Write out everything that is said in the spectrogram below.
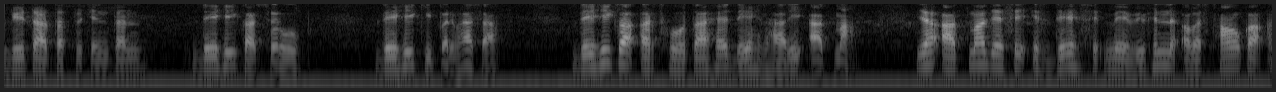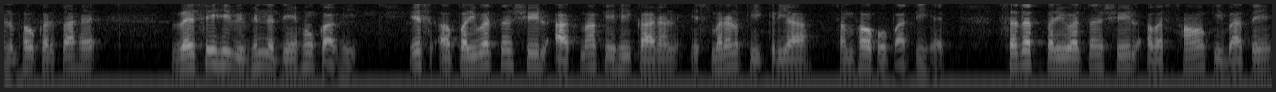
गीता तत्व चिंतन देही का स्वरूप, देही की परिभाषा। देही का अर्थ होता है देहधारी आत्मा। यह आत्मा जैसे इस देह में विभिन्न अवस्थाओं का अनुभव करता है, वैसे ही विभिन्न देहों का भी। इस अपरिवर्तनशील आत्मा के ही कारण स्मरण की क्रिया संभव हो पाती है। सतत परिवर्तनशील अवस्थाओं की बातें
